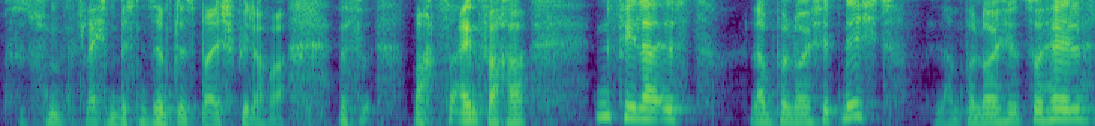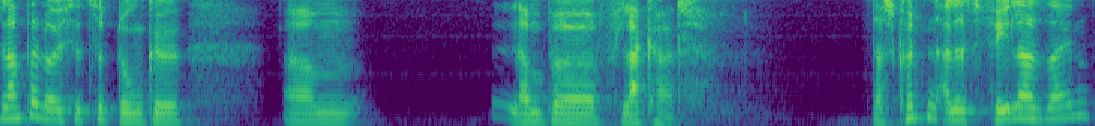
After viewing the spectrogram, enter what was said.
Das ist vielleicht ein bisschen simples Beispiel, aber es macht es einfacher. Ein Fehler ist, Lampe leuchtet nicht, Lampe leuchtet zu hell, Lampe leuchtet zu dunkel, ähm, Lampe flackert. Das könnten alles Fehler sein,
